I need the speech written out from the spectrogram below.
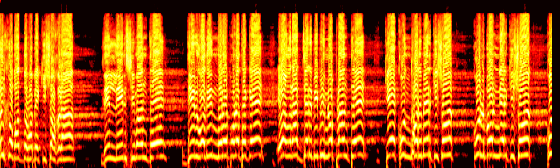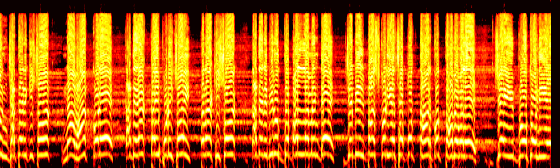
ঐক্যবদ্ধভাবে কৃষকরা দিল্লির সীমান্তে দীর্ঘদিন ধরে পড়ে থেকে এবং রাজ্যের বিভিন্ন প্রান্তে কে কোন ধর্মের কৃষক, কোন বর্ণের কৃষক, কোন জাতের কৃষক না ভাগ করে তাদের একটাই পরিচয়, তারা কৃষক। তাদের বিরুদ্ধে পার্লামেন্টে যে বিল পাস করিয়েছে প্রত্যাহার করতে হবে বলে যেই ব্রত নিয়ে,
